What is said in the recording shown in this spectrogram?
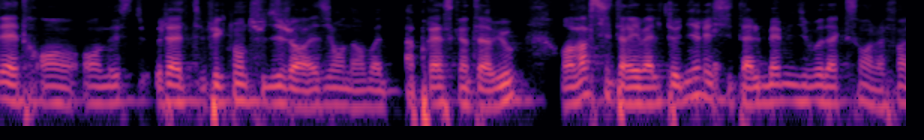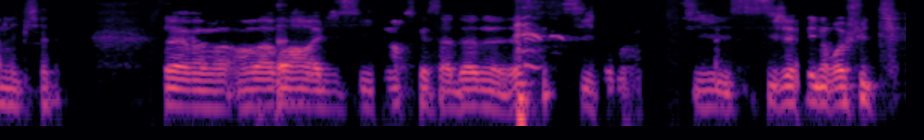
être en, Là, effectivement, tu dis genre, vas-y, on est en mode à presque interview. On va voir si tu arrives à le tenir et si tu as le même niveau d'accent à la fin de l'épisode. Ouais, on va- on va voir euh, d'ici une heure ce que ça donne euh, si, si, si j'ai fait une rechute.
